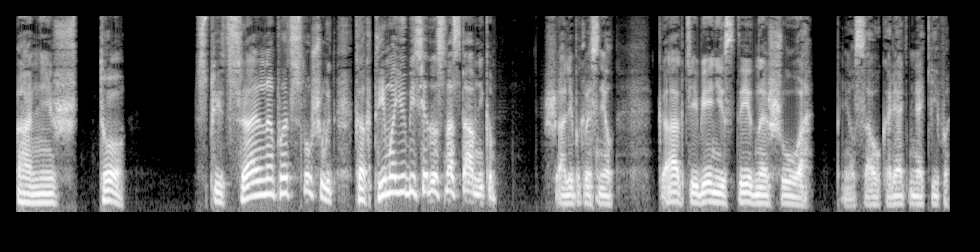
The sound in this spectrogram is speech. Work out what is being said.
Они что, специально подслушивают, как ты мою беседу с наставником? Шали покраснел. Как тебе не стыдно, Шуа? Принялся укорять меня Кифа.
